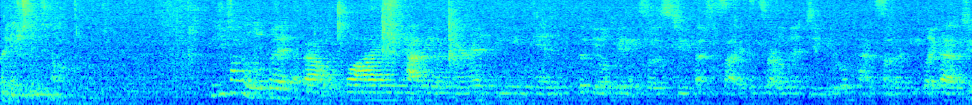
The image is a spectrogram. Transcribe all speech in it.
pretty interesting to know. Could you talk a little bit about why having a parent being in the field getting exposed to pesticides is relevant to you as somebody, like, uh, to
